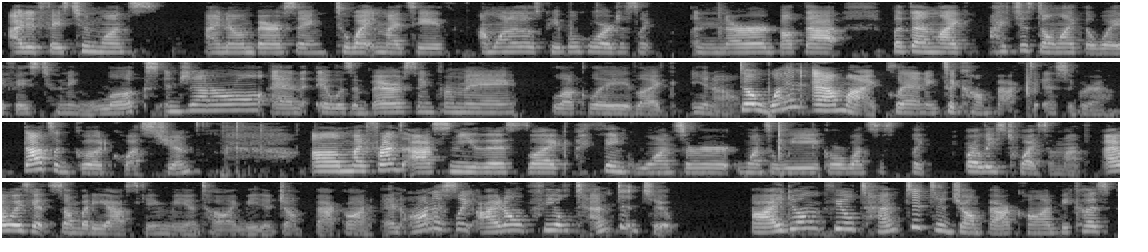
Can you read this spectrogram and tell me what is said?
I did Facetune once. I know, embarrassing. To whiten my teeth. I'm one of those people who are just, like, a nerd about that. But then, like, I just don't like the way Facetuning looks in general, and it was embarrassing for me luckily like you know so when am i planning to come back to instagram that's a good question um my friends ask me this like i think once or once a week or once like or at least twice a month i always get somebody asking me and telling me to jump back on and honestly i don't feel tempted to i don't feel tempted to jump back on because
